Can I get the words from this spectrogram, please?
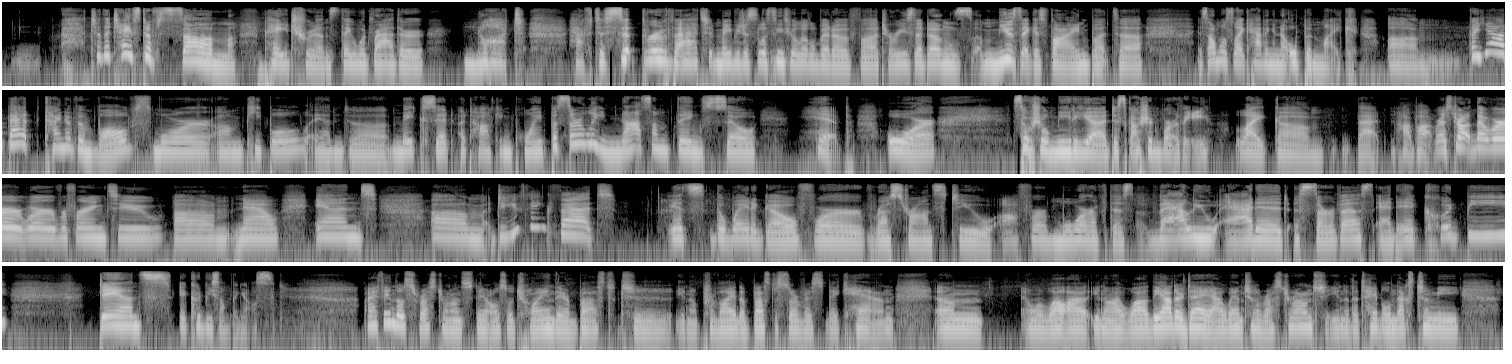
uh, to the taste of some patrons, they would rather not have to sit through that. Maybe just listening to a little bit of uh, Teresa Deng's music is fine, but uh, it's almost like having an open mic. Um, but yeah, that kind of involves more um, people and uh, makes it a talking point, but certainly not something so hip or social media discussion worthy like um, that hot pot restaurant that we're we're referring to um, now. And um, do you think that it's the way to go for restaurants to offer more of this value added service? And it could be dance, it could be something else. I think those restaurants they're also trying their best to you know provide the best service they can. Um, while I you know I, while the other day I went to a restaurant, you know the table next to me,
